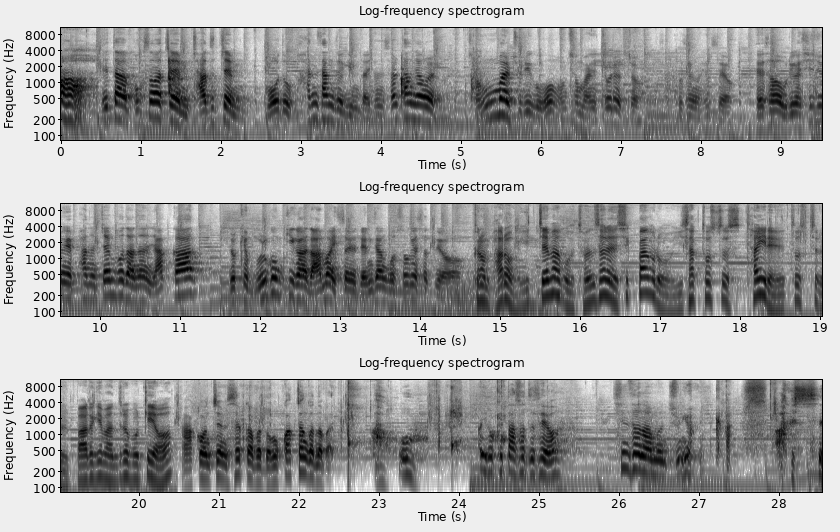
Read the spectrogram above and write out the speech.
아, 일단 복숭아잼, 자두잼 모두 환상적입니다. 전 설탕량을 정말 줄이고 엄청 많이 졸였죠. 고생을 했어요. 그래서 우리가 시중에 파는 잼보다는 약간 이렇게 묽은기가 남아 있어요. 냉장고 속에서도요. 그럼 바로 이 잼하고 전설의 식빵으로 이삭 토스트 스타일의 토스트를 빠르게 만들어 볼게요. 아까운 잼 쓸까봐 너무 꽉 잠갔나 봐요. 아, 오, 아, 이렇게 따서 드세요. 신선함은 중요하니까. 아씨.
